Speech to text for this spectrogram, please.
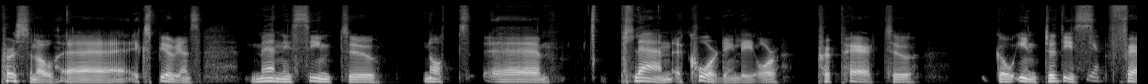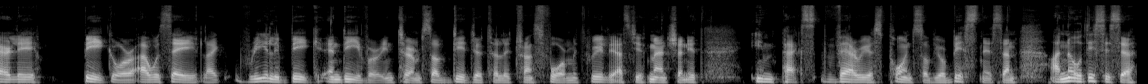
personal uh, experience, many seem to not uh, plan accordingly or prepare to go into this fairly big, or I would say like really big endeavor in terms of digitally transform. It really, as you've mentioned, it impacts various points of your business. And I know this is a,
